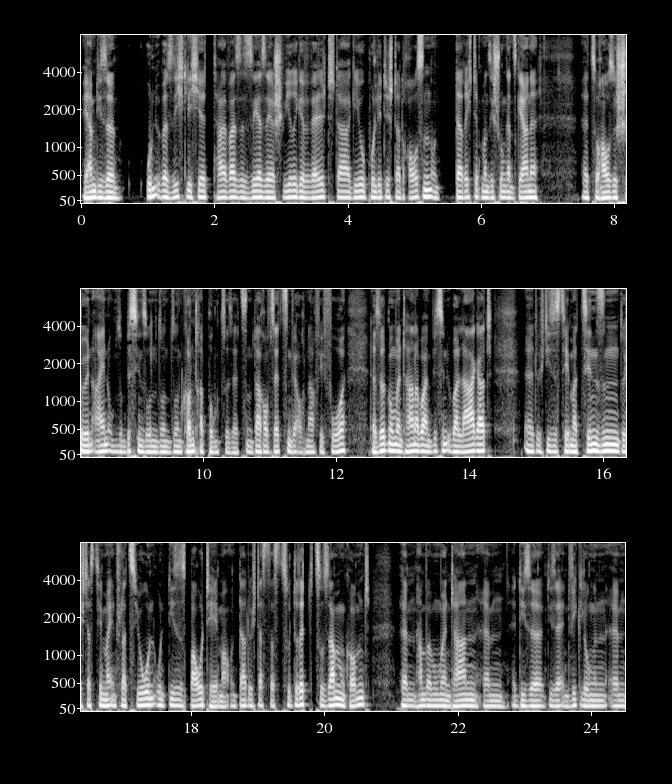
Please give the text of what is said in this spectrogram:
Wir haben diese unübersichtliche, teilweise sehr, sehr schwierige Welt da geopolitisch da draußen und da richtet man sich schon ganz gerne äh, zu Hause schön ein, um so ein bisschen so, ein, so, ein, so einen Kontrapunkt zu setzen. Darauf setzen wir auch nach wie vor. Das wird momentan aber ein bisschen überlagert äh, durch dieses Thema Zinsen, durch das Thema Inflation und dieses Bauthema. Und dadurch, dass das zu dritt zusammenkommt, ähm, haben wir momentan ähm, diese, diese Entwicklungen, ähm,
